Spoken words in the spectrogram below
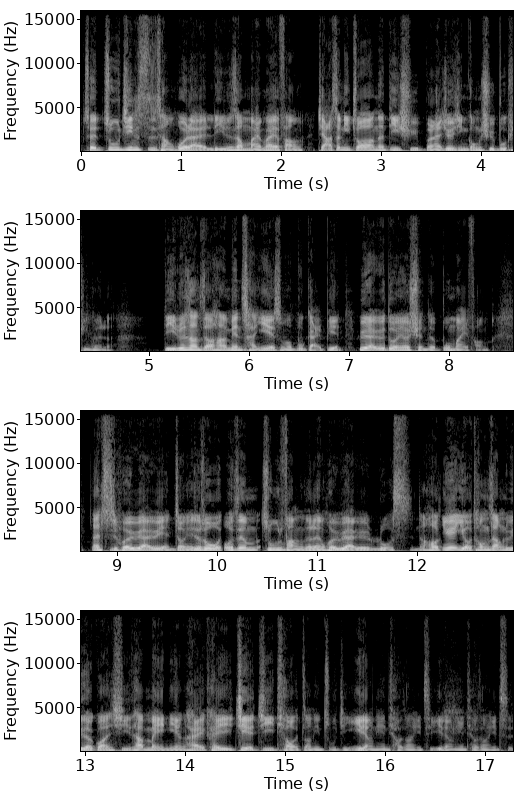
所以租金市场会来理论上买卖方。假设你抓到那地区本来就已经供需不平衡了。理论上，只要他那边产业什么不改变，越来越多人要选择不买房，那只会越来越严重。也就是说，我我这租房的人会越来越弱势。然后，因为有通胀率的关系，他每年还可以借机调涨你租金，一两年调涨一次，一两年调涨一次。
